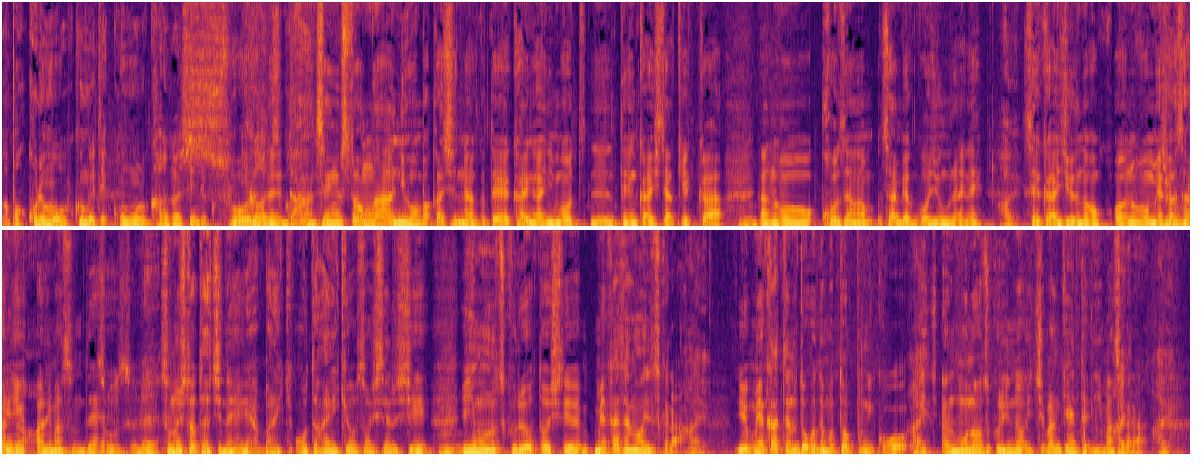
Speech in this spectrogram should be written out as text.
やっぱこれも含めて今後の海外戦略そうですね。ダンシングストーンが日本ばっかりじゃなくて海外にも、うん、展開した結果、うん、あの口座が350ぐらいね、はい、世界中のあのメーカーさんにありますんでそうですよ、ね、その人たちね、やっぱりお互いに競争してるし、うん、いいものを作ろうとして、メーカーさんが多いですから、はい、メーカーっていうのはどこでもトップにこう、はい、ものづくりの一番原点にいますから。はい。はい。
